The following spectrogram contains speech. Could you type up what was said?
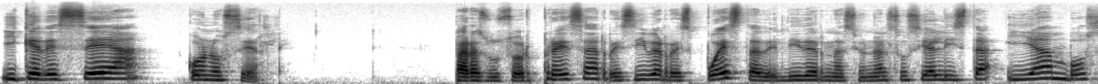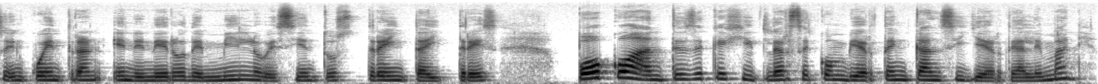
y que desea conocerle. Para su sorpresa, recibe respuesta del líder nacional socialista y ambos se encuentran en enero de 1933 poco antes de que Hitler se convierta en canciller de Alemania.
